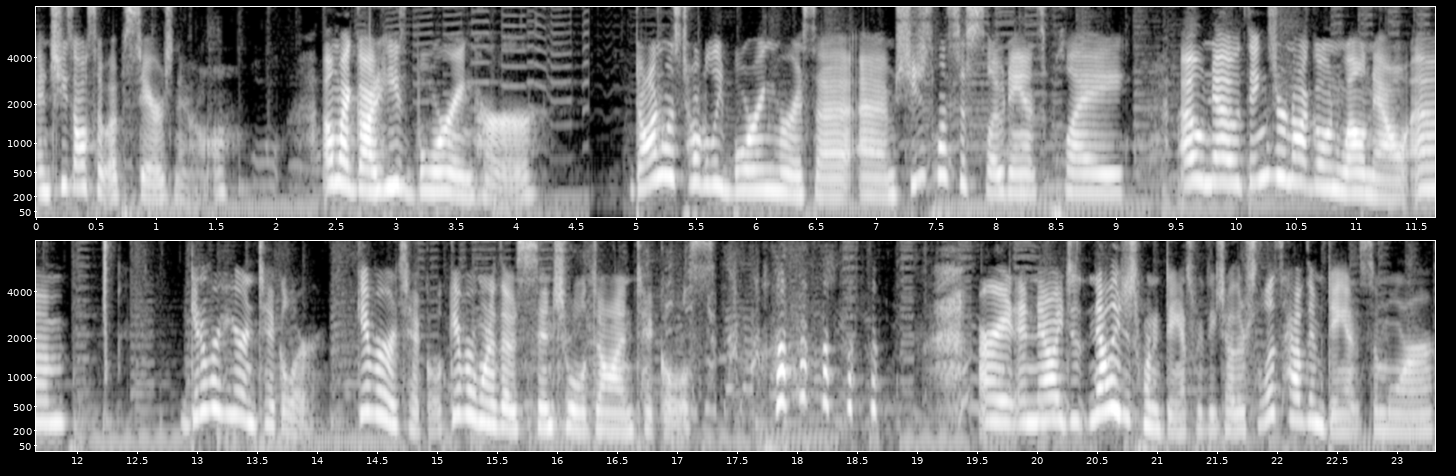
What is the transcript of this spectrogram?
And she's also upstairs now. Oh my god, he's boring her. Don was totally boring Marissa. Um, she just wants to slow dance, play. Oh no, things are not going well now. Um, get over here and tickle her. Give her a tickle. Give her one of those sensual Don tickles. All right, and now I just now they just want to dance with each other. So let's have them dance some more.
